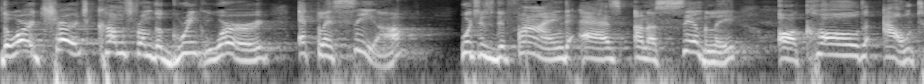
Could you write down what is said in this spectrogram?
The word church comes from the Greek word ecclesia, which is defined as an assembly or called out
